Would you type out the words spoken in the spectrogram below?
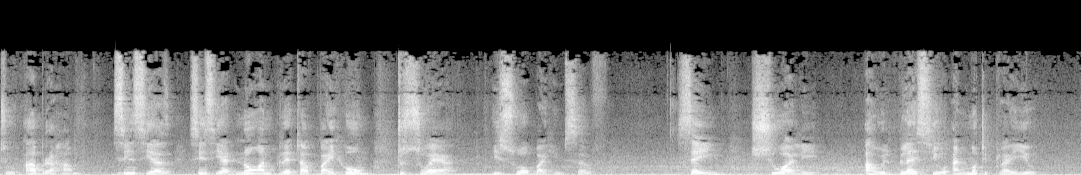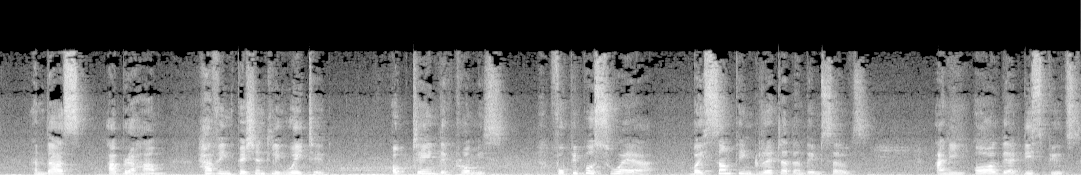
to Abraham, since he, has, since he had no one greater by whom to swear, he swore by himself, saying, Surely I will bless you and multiply you. And thus Abraham, having patiently waited, obtained the promise. For people swear by something greater than themselves, and in all their disputes,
